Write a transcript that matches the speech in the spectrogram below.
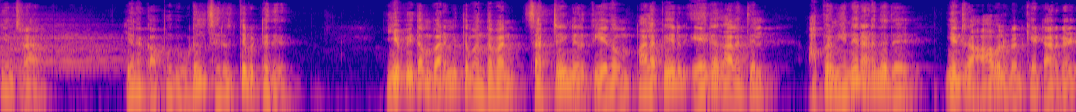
என்றார். எனக்கு அப்போது உடல் சிரித்து விட்டது. இவ்விதம் வர்ணித்து வந்தவன் சற்றே நிறுத்தியதும் பல பேர் ஏக காலத்தில் அப்புறம் என்ன நடந்தது? என்று ஆவலுடன் கேட்டார்கள்.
